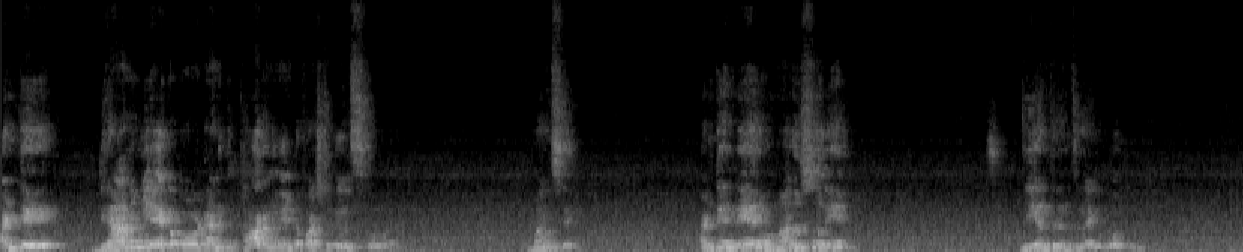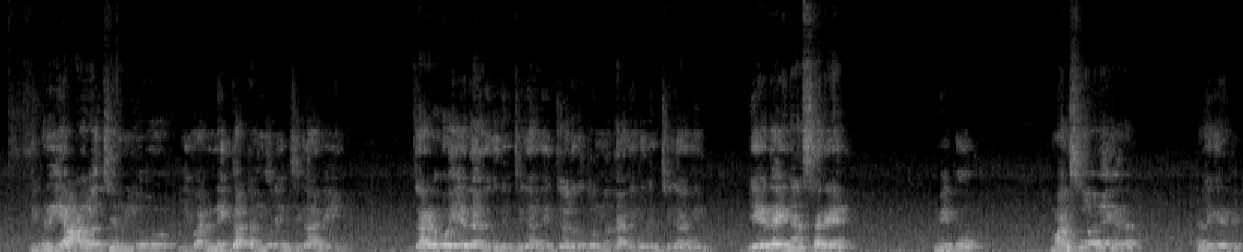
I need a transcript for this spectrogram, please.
అంటే ధ్యానం లేకపోవడానికి కారణం ఏంటో ఫస్ట్ తెలుసుకోవాలి. మనసే. అంటే నేను మనసుని నియంత్రించలేకపోతున్నాను ఇప్పుడు ఈ ఆలోచనలు ఇవన్నీ గతం గురించి కానీ జరగబోయే దాని గురించి కానీ జరుగుతున్న దాని గురించి కానీ ఏదైనా సరే మీకు మనసులోనే కదా కలిగేది.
